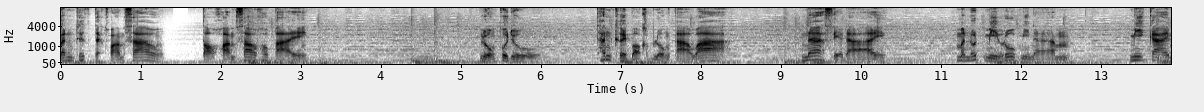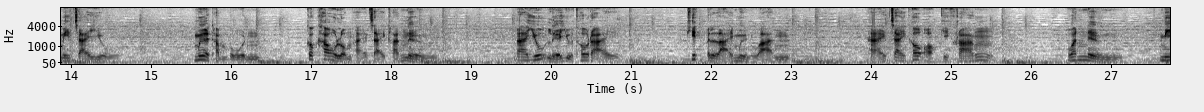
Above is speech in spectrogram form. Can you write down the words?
บันทึกแต่ความเศร้า ต่อความเศร้าเข้าไป หลวงปู่ดู ท่านเคยบอกกับหลวงตาว่า น่าเสียดาย มนุษย์มีรูปมีนาม มีกายมีใจอยู่ เมื่อทำบุญก็เข้าลมหายใจครั้งหนึ่ง อายุเหลืออยู่เท่าไหร่ คิดเป็นหลายหมื่นวัน หายใจเข้าออกกี่ครั้ง วันหนึ่ง มี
